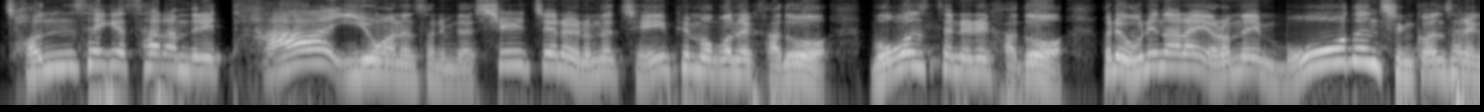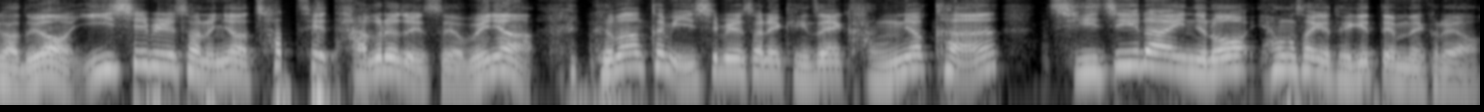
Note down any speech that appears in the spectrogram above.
전 세계 사람들이 다 이용하는 선입니다. 실제로 여러분들 JP 모건을 가도 모건 스탠리를 가도 그리고 우리나라 여러분들 모든 증권사를 가도요. 21선은요. 차트에 다 그려져 있어요. 왜냐? 그만큼 21선이 굉장히 강력한 지지 라인으로 형성이 되기 때문에 그래요.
